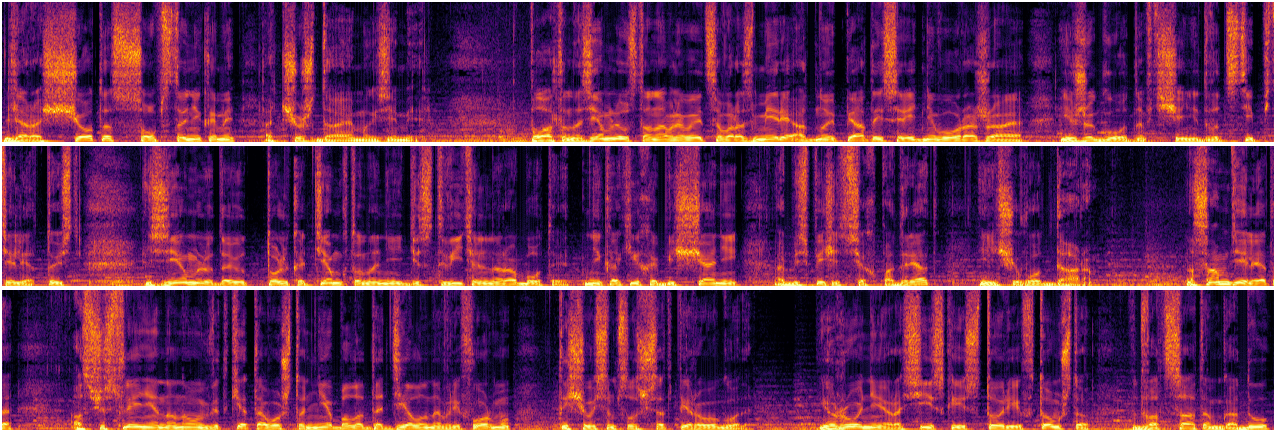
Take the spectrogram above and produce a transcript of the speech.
для расчета с собственниками отчуждаемых земель». Плата на землю устанавливается в размере 1 пятой среднего урожая ежегодно в течение 25 лет. То есть землю дают только тем, кто на ней действительно работает. Никаких обещаний обеспечить всех подряд и ничего даром. На самом деле это осуществление на новом витке того, что не было доделано в реформу 1861 года. Ирония российской истории в том, что в 20 году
